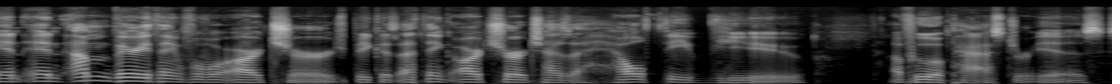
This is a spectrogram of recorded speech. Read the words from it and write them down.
and and I'm very thankful for our church because I think our church has a healthy view of who a pastor is,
